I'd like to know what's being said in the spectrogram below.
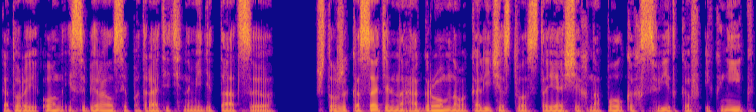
которые он и собирался потратить на медитацию. Что же касательно огромного количества стоящих на полках свитков и книг,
